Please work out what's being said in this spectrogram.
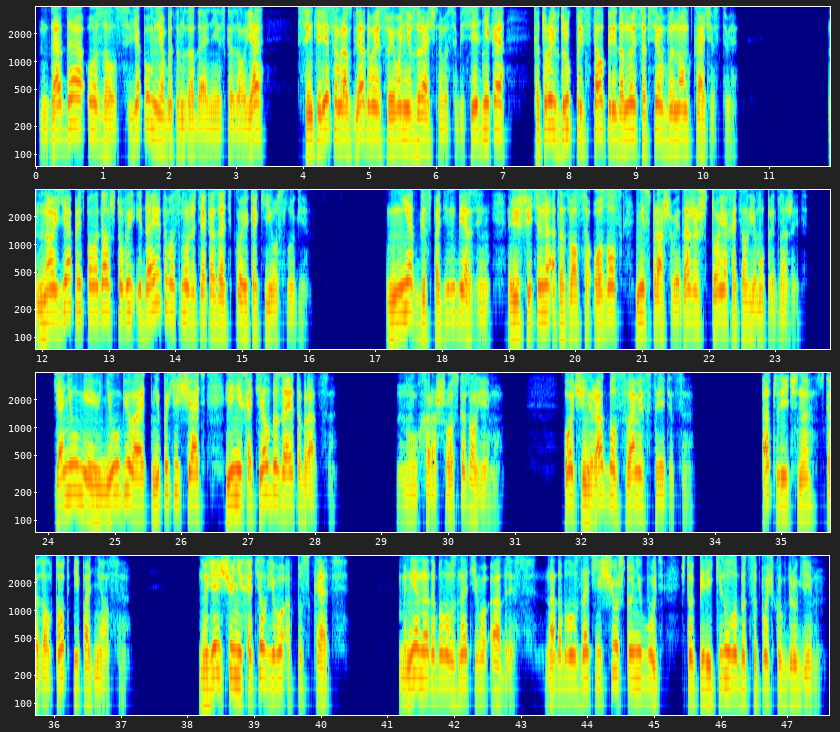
«Да-да, Озлс, я помню об этом задании», — сказал я, с интересом разглядывая своего невзрачного собеседника, который вдруг предстал передо мной совсем в ином качестве. «Но я предполагал, что вы и до этого сможете оказать кое-какие услуги». «Нет, господин Берзень», — решительно отозвался Озлс, не спрашивая даже, что я хотел ему предложить. «Я не умею ни убивать, ни похищать, и не хотел бы за это браться». «Ну, хорошо», — сказал я ему. «Очень рад был с вами встретиться». «Отлично», — сказал тот и поднялся. Но я еще не хотел его отпускать. Мне надо было узнать его адрес, надо было узнать еще что-нибудь, что перекинуло бы цепочку к другим.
